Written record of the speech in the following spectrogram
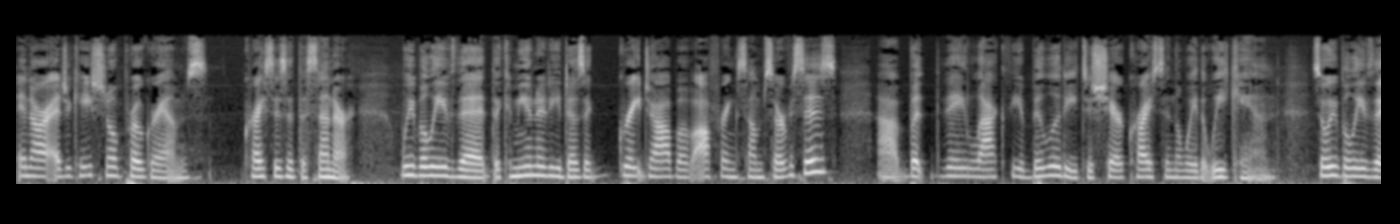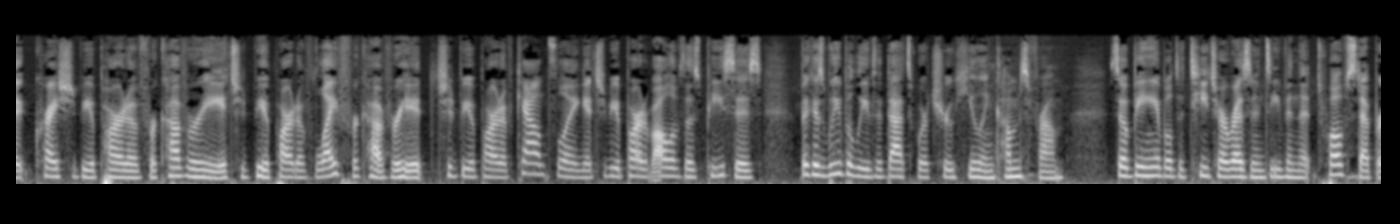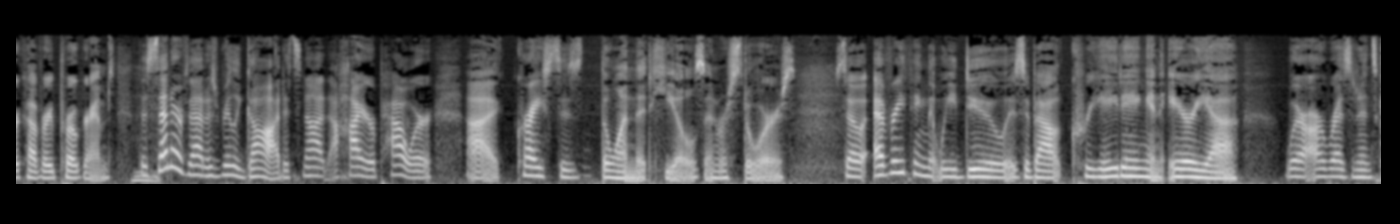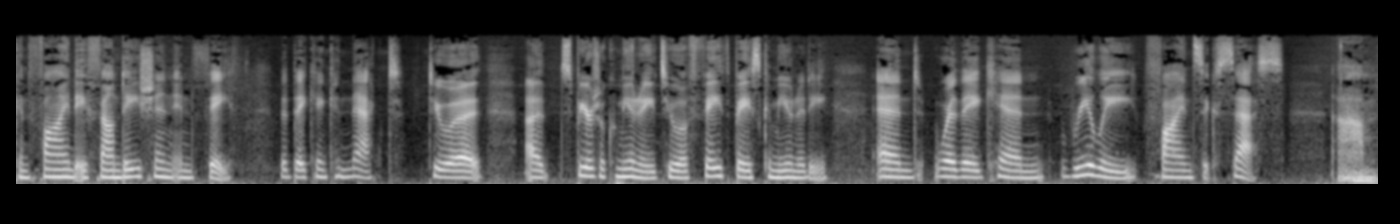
In our educational programs, Christ is at the center we believe that the community does a great job of offering some services, uh, but they lack the ability to share Christ in the way that we can. So we believe that Christ should be a part of recovery. It should be a part of life recovery. It should be a part of counseling. It should be a part of all of those pieces because we believe that that's where true healing comes from. So being able to teach our residents even that 12 step recovery programs, the center of that is really God. It's not a higher power. Uh, Christ is the one that heals and restores. So everything that we do is about creating an area where our residents can find a foundation in faith that they can connect to a, a spiritual community, to a faith based community, and where they can really find success um,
